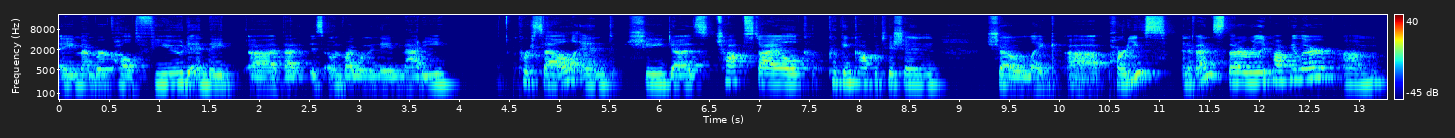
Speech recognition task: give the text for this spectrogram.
a member called Feud, and they uh, that is owned by a woman named Maddie Purcell, and she does chop style c- cooking competition show like uh, parties and events that are really popular. Um,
